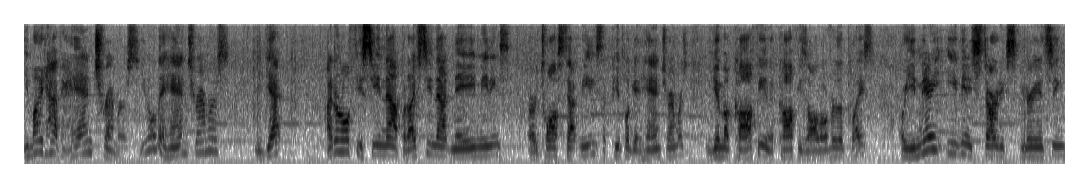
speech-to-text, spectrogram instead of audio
You might have hand tremors. You know the hand tremors you get? I don't know if you've seen that, but I've seen that in AA meetings or 12-step meetings that people get hand tremors. You give them a coffee and the coffee's all over the place. Or you may even start experiencing,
